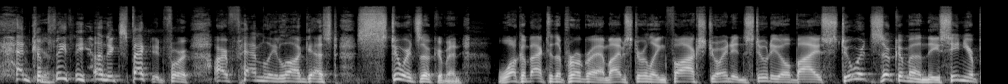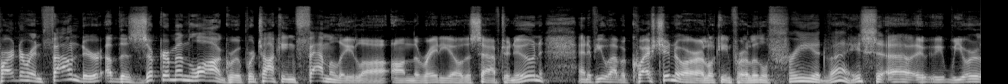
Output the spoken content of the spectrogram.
and completely yeah. unexpected for our family law guest, Stuart Zuckerman. Welcome back to the program. I'm Sterling Fox, joined in studio by Stuart Zuckerman, the senior partner and founder of the Zuckerman Law Group. We're talking family law on the radio this afternoon. And if you have a question or are looking for a little free advice, uh, you're,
